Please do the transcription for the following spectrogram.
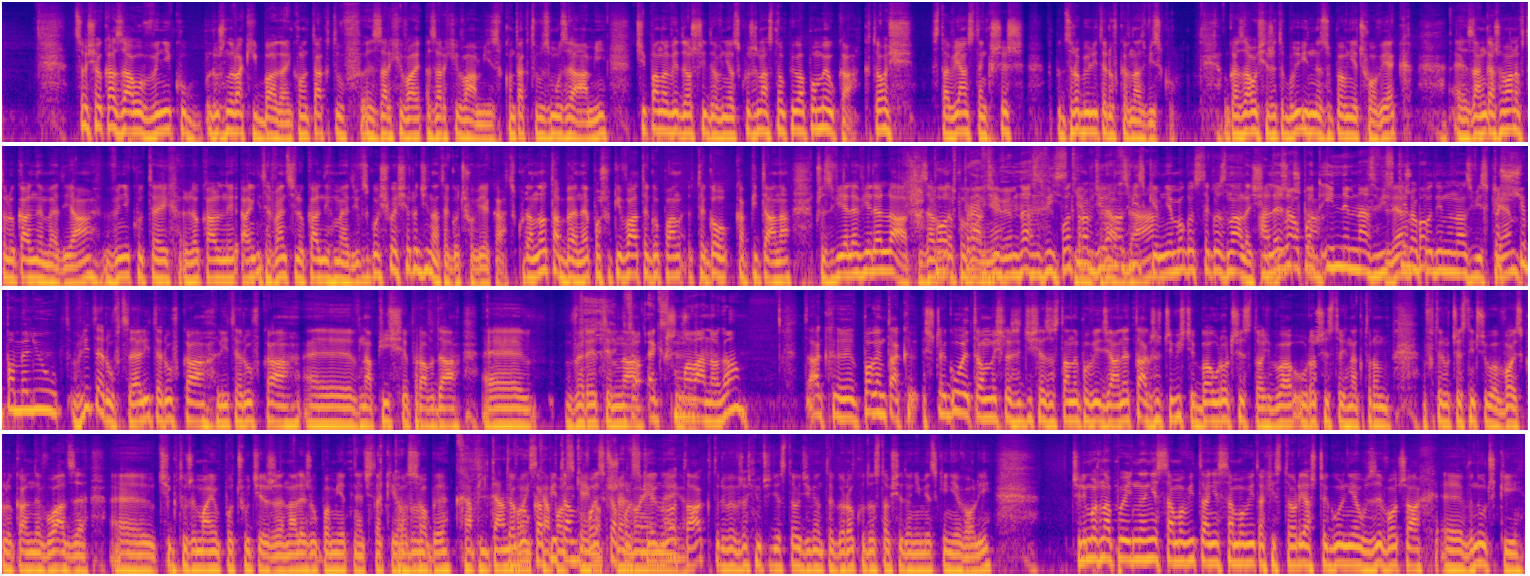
Co się okazało w wyniku różnorakich badań, kontaktów z, archiwa, z archiwami, kontaktów z muzeami, ci panowie doszli do wniosku, że nastąpiła pomyłka. Ktoś, stawiając ten krzyż, zrobił literówkę w nazwisku. Okazało się, że to był inny zupełnie człowiek. E, Zaangażowano w to lokalne media. W wyniku tej lokalnej, interwencji lokalnych mediów zgłosiła się rodzina tego człowieka, która notabene poszukiwała tego, pan, tego kapitana przez wiele, wiele lat. zarówno Pod prawdziwym nazwiskiem, Pod prawdziwym prawda? nazwiskiem, nie mogąc tego znaleźć. A leżał Wnuczka pod innym nazwiskiem? Leżał pod innym nazwiskiem. Ktoś się pomylił. W literówce, literówka, literówka e, w napisie, prawda, e, wyrytym na Co, ekshumowano go? Tak, y, powiem tak, szczegóły to myślę, że dzisiaj zostaną powiedziane. Tak, rzeczywiście była uroczystość, była uroczystość, na którą, w której uczestniczyło wojsko, lokalne władze, e, ci, którzy mają poczucie, że należy upamiętniać takie To był osoby. kapitan to był Wojska kapitan Polskiego Wojska Polskiego, tak, który we wrześniu 1939 roku dostał się do niemieckiej niewoli. Czyli można powiedzieć, no niesamowita, niesamowita historia, szczególnie łzy w oczach e, wnuczki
